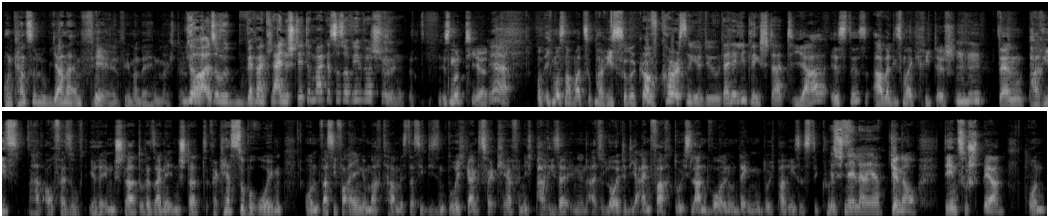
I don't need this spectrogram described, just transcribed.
Und kannst du Ljubljana empfehlen, wie man dahin möchte? Ja, also wenn man kleine Städte mag, ist das auf jeden Fall schön. ist notiert. Ja. Und ich muss nochmal zu Paris zurückkommen. Of course you do. Deine Lieblingsstadt. Ja, ist es, aber diesmal kritisch. Mhm. Denn Paris hat auch versucht, ihre Innenstadt oder seine Innenstadt Verkehrs zu beruhigen. Und was sie vor allem gemacht haben, ist, dass sie diesen Durchgangsverkehr für Nicht-PariserInnen, also Leute, die einfach durchs Land wollen und denken, durch Paris ist die Küste. Ist schneller, ja. Genau, den zu sperren. Und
